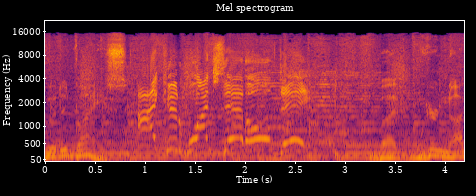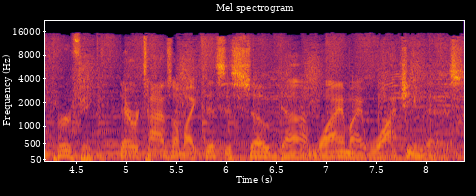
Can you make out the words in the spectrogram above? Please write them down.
good advice. I could watch that all day. But we're not perfect. There were times I'm like, this is so dumb. Why am I watching this?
